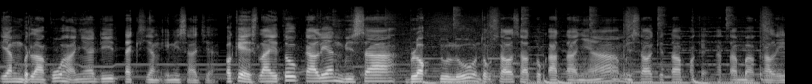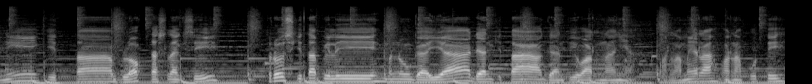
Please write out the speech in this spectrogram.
yang berlaku hanya di teks yang ini saja. Oke, setelah itu kalian bisa blok dulu untuk salah satu katanya. Misal kita pakai kata bakal ini, kita blok, kita seleksi, terus kita pilih menu gaya dan kita ganti warnanya warna merah, warna putih,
